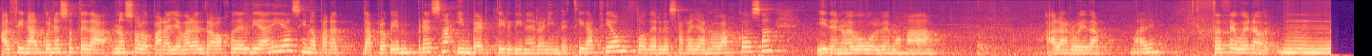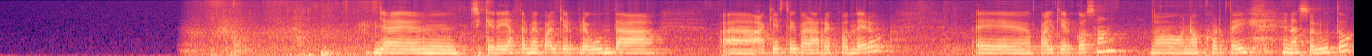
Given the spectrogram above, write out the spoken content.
al final con eso te da no solo para llevar el trabajo del día a día, sino para la propia empresa invertir dinero en investigación, poder desarrollar nuevas cosas y de nuevo volvemos a, a la rueda. ¿vale? Entonces, bueno... Mmm, ya, si queréis hacerme cualquier pregunta, ah, aquí estoy para responderos. Eh, cualquier cosa, no, os cortéis en absoluto.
